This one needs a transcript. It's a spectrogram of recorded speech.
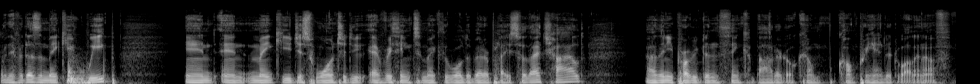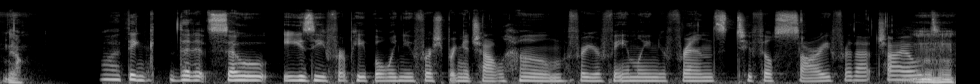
And if it doesn't make you weep, and and make you just want to do everything to make the world a better place for that child, uh, then you probably didn't think about it or com- comprehend it well enough. Yeah. Well, I think that it's so easy for people when you first bring a child home for your family and your friends to feel sorry for that child. Mhm.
